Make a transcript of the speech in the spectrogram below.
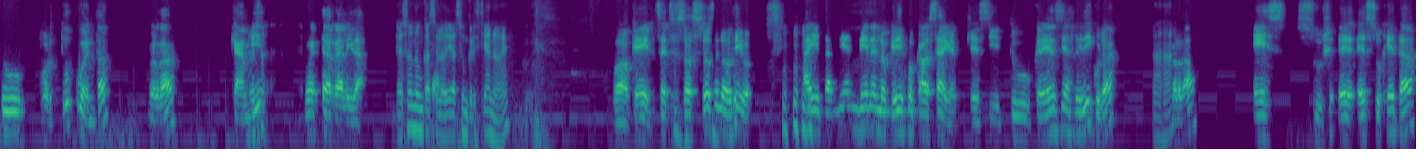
tu, por tu cuenta, ¿verdad? Cambie Eso, nuestra realidad. eso nunca se lo digas a un cristiano, ¿eh? Bueno, ok, yo se lo digo. Ahí también viene lo que dijo Carl Sagan, que si tu creencia es ridícula, Ajá. ¿verdad? Es, su- eh, es sujeta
